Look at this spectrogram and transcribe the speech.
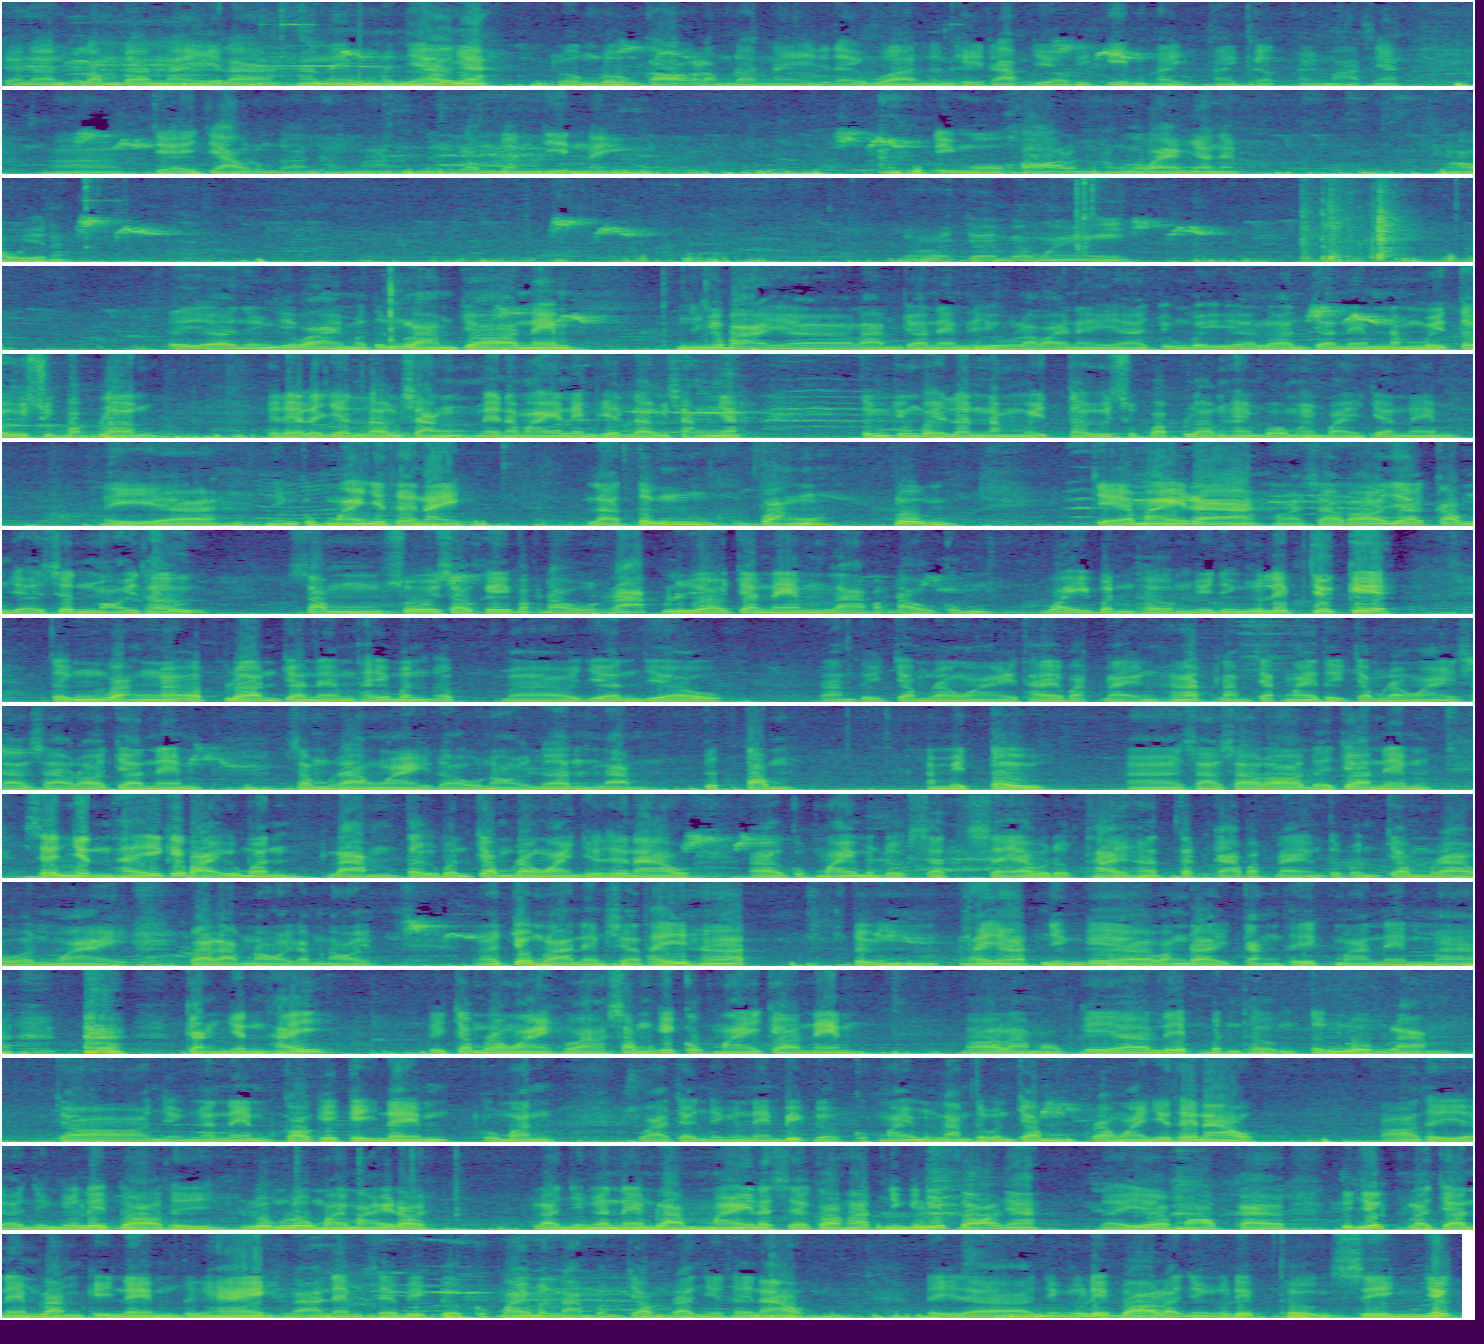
Cho nên cái lông đền này là anh em phải nhớ nha luôn luôn có cái lông đền này để quên. Đến khi ráp vô đi kiếm hơi hơi cực hơi mệt nha. Đó, chế cháo lông đền hơi mệt. Lông đền zin này đi mua khó lắm không có bán nha nè. Ngộ vậy đó. Rồi em ra ngoài. Thì uh, những cái bài mà tướng làm cho anh em những cái bài uh, làm cho anh em ví dụ là bài này uh, chuẩn bị uh, lên cho anh em 54 suất bắp lớn thì đây là dên lớn sẵn. Đây là máy anh em dên lớn sẵn nha. Tướng chuẩn bị lên 54 suất bắp lớn 24 27 cho anh em. Thì à, những cục máy như thế này là tứng vẫn luôn chẻ máy ra và sau đó gia công vệ sinh mọi thứ. Xong xuôi sau khi bắt đầu ráp vô cho anh em là bắt đầu cũng quay bình thường như những clip trước kia. Tứng vẫn up lên cho anh em thấy mình up à, uh, dên vô làm từ trong ra ngoài thay bạc đạn hết làm chắc máy từ trong ra ngoài sau sau đó cho anh em. Xong ra ngoài đổ nồi lên làm tích tông 54 à, sau sau đó để cho anh em sẽ nhìn thấy cái bài của mình làm từ bên trong ra ngoài như thế nào. À, cục máy mình được sạch sẽ và được thay hết tất cả bạc đạn từ bên trong ra bên ngoài và làm nồi làm nồi. Nói chung là anh em sẽ thấy hết từng thấy hết những cái ờ, vấn đề cần thiết mà anh em ờ, cần nhìn thấy từ trong ra ngoài. Và xong cái cục máy cho anh em đó là một cái à, clip bình thường tứng luôn làm cho những anh em có cái kỷ niệm của mình và cho những anh em biết được cục máy mình làm từ bên trong ra ngoài như thế nào. Đó thì à, những cái clip đó thì luôn luôn mãi mãi rồi. Là những anh em làm máy là sẽ có hết những cái clip đó nha. Để à, một cái thứ nhất là cho anh em làm kỷ niệm thứ hai là anh em sẽ biết được cục máy mình làm bên trong ra như thế nào. Thì uh, những cái clip đó là những cái clip thường xuyên nhất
